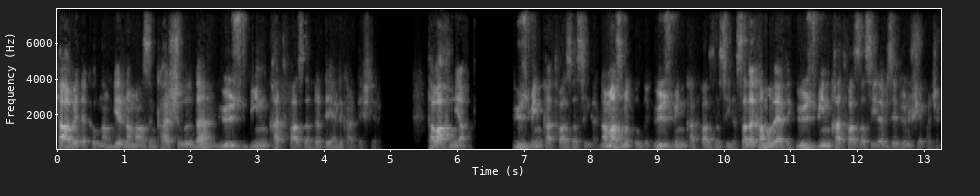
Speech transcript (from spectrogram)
Kabe'de kılınan bir namazın karşılığı da yüz bin kat fazladır değerli kardeşlerim. Tavaf mı yaptık? Yüz bin kat fazlasıyla. Namaz mı kıldık? Yüz bin kat fazlasıyla. Sadaka mı verdik? Yüz bin kat fazlasıyla bize dönüş yapacak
